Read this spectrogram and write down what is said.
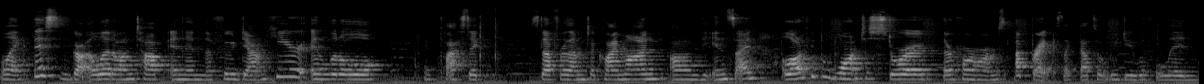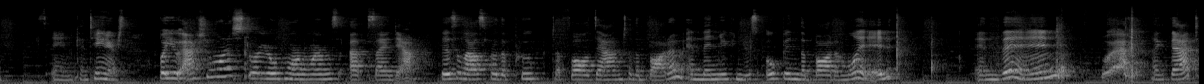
like this. You've got a lid on top and then the food down here and little like plastic stuff for them to climb on on the inside. A lot of people want to store their hornworms upright because like that's what we do with lids in containers. But you actually want to store your hornworms upside down. This allows for the poop to fall down to the bottom and then you can just open the bottom lid and then like that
